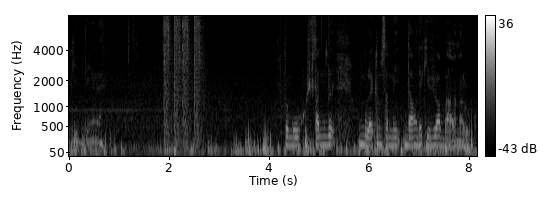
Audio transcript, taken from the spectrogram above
Pior que tem, né? Tomou o rush, sabe nem O moleque não sabe nem da onde é que viu a bala, maluco.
